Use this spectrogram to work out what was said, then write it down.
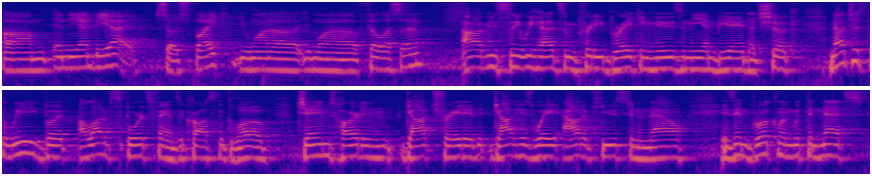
um, in the NBA. So Spike, you wanna you wanna fill us in? Obviously, we had some pretty breaking news in the NBA that shook not just the league, but a lot of sports fans across the globe. James Harden got traded, got his way out of Houston, and now is in Brooklyn with the Nets.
